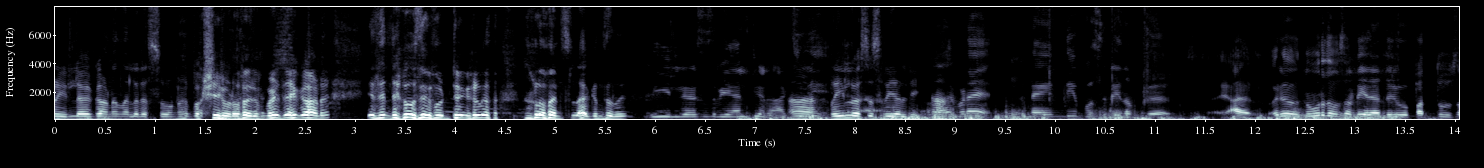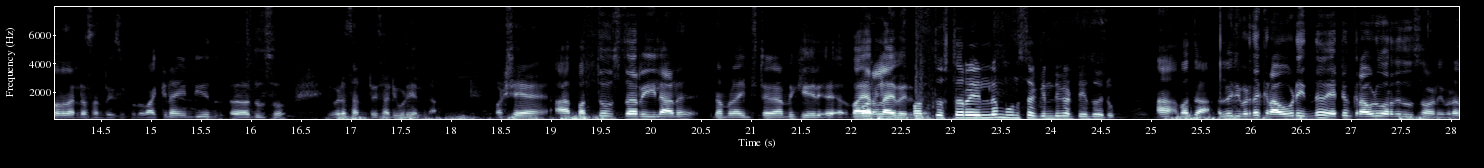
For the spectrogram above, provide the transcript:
റീലിലൊക്കെ കാണാൻ നല്ല രസമാണ്. പക്ഷെ ഇവിടെ വരുമ്പോഴത്തേക്കാണ് ഇതിന്റെ ബുദ്ധിമുട്ടുകൾ നമ്മൾ മനസ്സിലാക്കുന്നത്. Real versus reality. ആ റീൽ വേഴ്സസ് റിയാലിറ്റി ആ, ഇവിടെ നയന്റി പെർസെന്റേജ് നമുക്ക് ആ, ഒരു നൂറ് ദിവസം ഉണ്ട്. ഇതിനകത്ത് ഒരു പത്ത് ദിവസമാണ് നല്ല സൺറൈസ് കിട്ടുള്ളൂ. ബാക്കി നയന്റി ദിവസവും ഇവിടെ സൺറൈസ് അടിപൊളിയല്ല. പക്ഷേ ആ പത്ത് ദിവസത്തെ റീലാണ് നമ്മുടെ ഇൻസ്റ്റാഗ്രാമിൽ കയറി വൈറലായി വരുന്നത്. പത്ത് ദിവസത്തെ റീലിൽ മൂന്ന് സെക്കൻഡ് കട്ട് ചെയ്ത് വരും. ആ പത്ത്. അത് ഇവിടുത്തെ ക്രൗഡ് ഇന്ന് ഏറ്റവും ക്രൗഡ് കുറഞ്ഞ ദിവസമാണ്. ഇവിടെ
